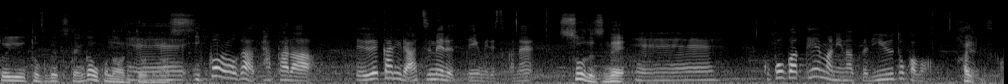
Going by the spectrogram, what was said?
という特別展が行われております。イコロが宝で植え借りで集めるっていう意味ですかね？そうですね。へえ。ここがテーマになった理由とかは？あはいるんですか？、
